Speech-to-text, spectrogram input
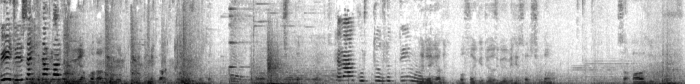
Büyücüyü sen kitaplarda... Büyü yapmadan onu bildirmek lazım. Evet. Tamam. Evet. Hemen kurtulduk değil mi? Nereye geldik? Boss'a gidiyoruz gibi bir his var içimde ama. Sa adil of.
